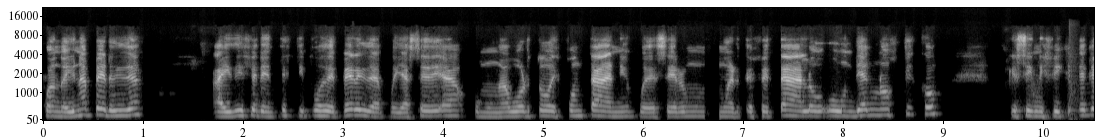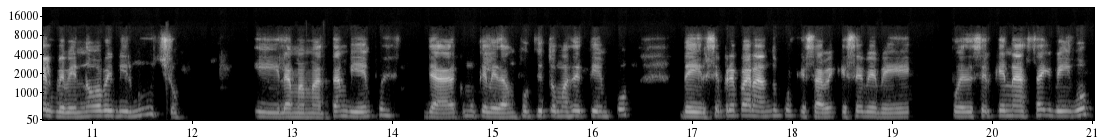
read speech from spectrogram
cuando hay una pérdida, hay diferentes tipos de pérdida, pues ya sea como un aborto espontáneo, puede ser una muerte fetal o, un diagnóstico que significa que el bebé no va a vivir mucho. Y la mamá también, pues ya como que le da un poquito más de tiempo de irse preparando porque sabe que ese bebé puede ser que nazca y vivo,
